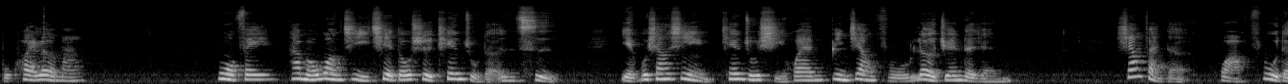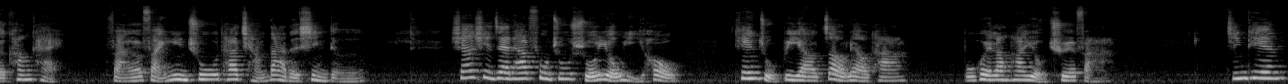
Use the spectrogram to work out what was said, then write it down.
不快乐吗？莫非他们忘记一切都是天主的恩赐，也不相信天主喜欢并降福乐捐的人？相反的。寡妇的慷慨，反而反映出她强大的性德，相信在她付出所有以后，天主必要照料她，不会让她有缺乏。今天，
